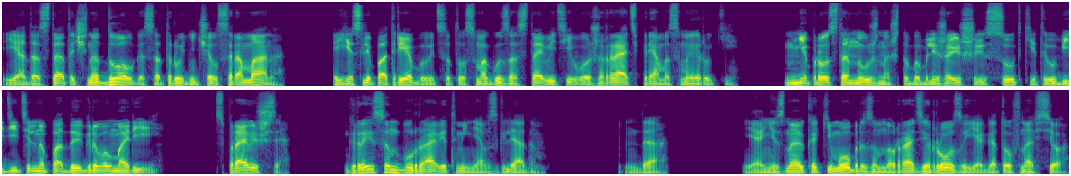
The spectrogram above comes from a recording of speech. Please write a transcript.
Я достаточно долго сотрудничал с Романо. И если потребуется, то смогу заставить его жрать прямо с моей руки. Мне просто нужно, чтобы ближайшие сутки ты убедительно подыгрывал Марии. Справишься?» Грейсон буравит меня взглядом. «Да. Я не знаю, каким образом, но ради Розы я готов на все».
